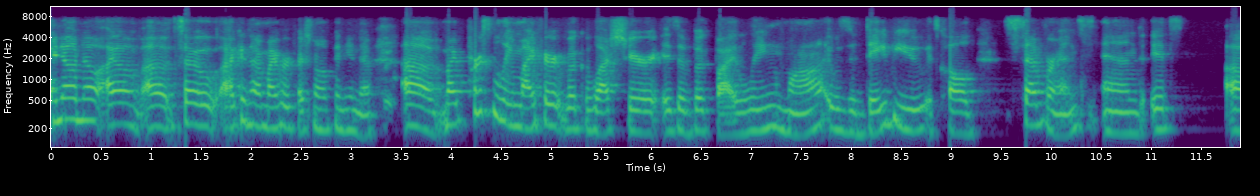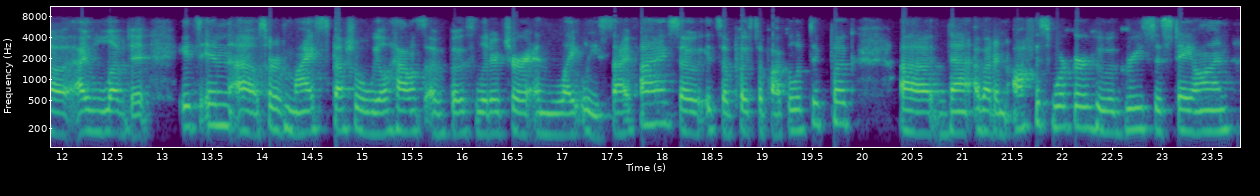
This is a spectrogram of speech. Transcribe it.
I know, no. I um, uh, so I can have my professional opinion now. Um, my personally, my favorite book of last year is a book by Ling Ma. It was a debut. It's called Severance, and it's uh, I loved it. It's in uh, sort of my special wheelhouse of both literature and lightly sci-fi. So it's a post-apocalyptic book uh, that about an office worker who agrees to stay on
